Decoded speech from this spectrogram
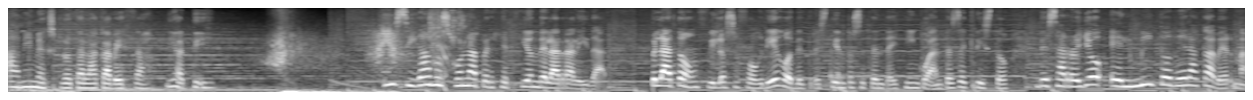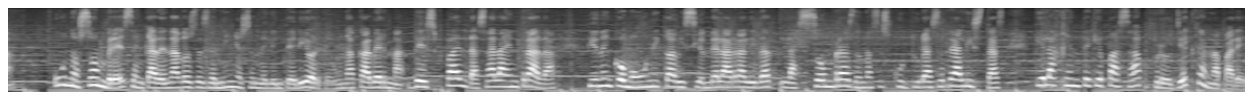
A mí me explota la cabeza, y a ti. Y sigamos con la percepción de la realidad. Platón, filósofo griego de 375 a.C., desarrolló el mito de la caverna. Unos hombres, encadenados desde niños en el interior de una caverna de espaldas a la entrada, tienen como única visión de la realidad las sombras de unas esculturas realistas que la gente que pasa proyecta en la pared.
